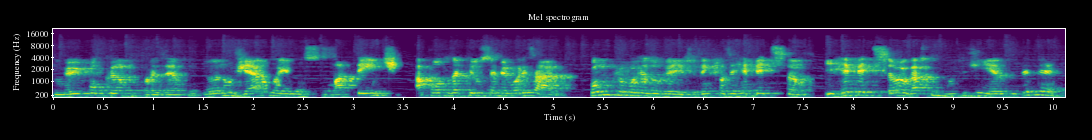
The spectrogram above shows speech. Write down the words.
no meu hipocampo, por exemplo. Então, eu não gero uma emoção latente a ponto daquilo ser memorizado. Como que eu vou resolver isso? Eu tenho que fazer repetição. E repetição, eu gasto muito dinheiro com TV.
